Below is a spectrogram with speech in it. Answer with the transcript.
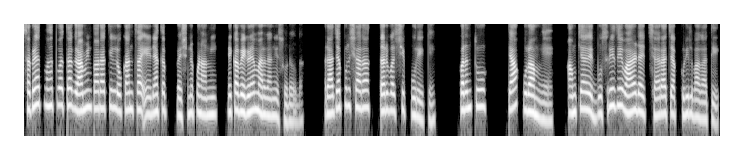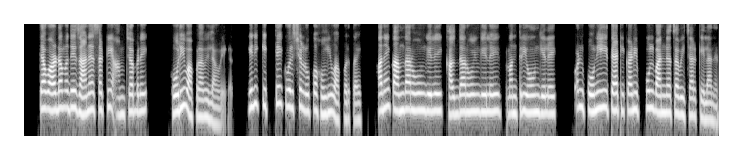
सगळ्यात महत्त्वाचा ग्रामीण भागातील लोकांचा येण्याचा प्रश्न पण आम्ही एका वेगळ्या मार्गाने सोडवला. राजापूर शहरात दरवर्षी पूर येते. परंतु त्या पुरामुळे आमच्या दुसरे जे वार्ड आहेत शहराच्या पुढील भागातील त्या वॉर्डामध्ये जाण्यासाठी आमच्याकडे होडी वापरावी लागली. गेली कित्येक वर्ष लोक होळी वापरत आहेत अनेक आमदार होऊन गेले खासदार होऊन गेले मंत्री होऊन गेले पण कोणीही त्या ठिकाणी पूल बांधण्याचा विचार केला नाही.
